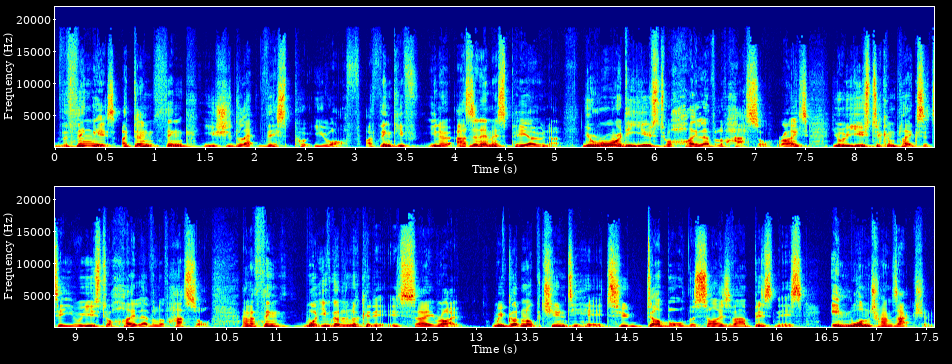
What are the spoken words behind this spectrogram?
the thing is, I don't think you should let this put you off. I think if, you know, as an MSP owner, you're already used to a high level of hassle, right? You're used to complexity, you're used to a high level of hassle. And I think what you've got to look at it is say, right, We've got an opportunity here to double the size of our business in one transaction.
